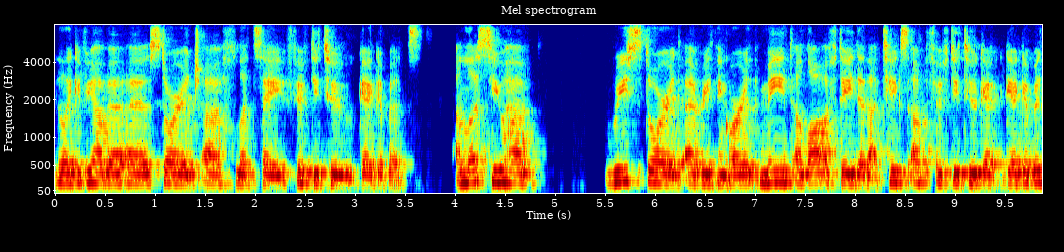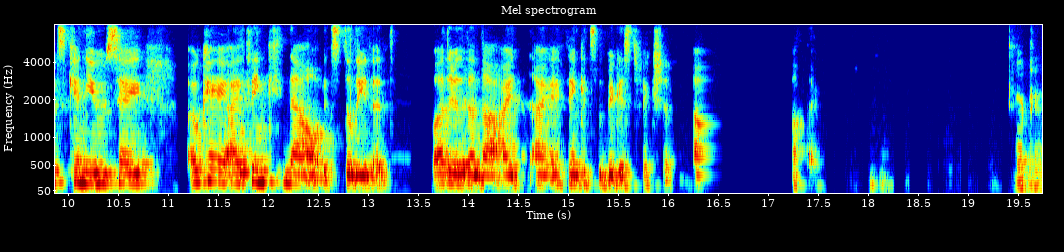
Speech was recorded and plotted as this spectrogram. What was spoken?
like if you have a, a storage of, let's say, 52 gigabits, unless you have restored everything or made a lot of data that takes up 52 gigabits, can you say, okay, I think now it's deleted? Other than that, I, I think it's the biggest fiction uh, out there. Okay.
